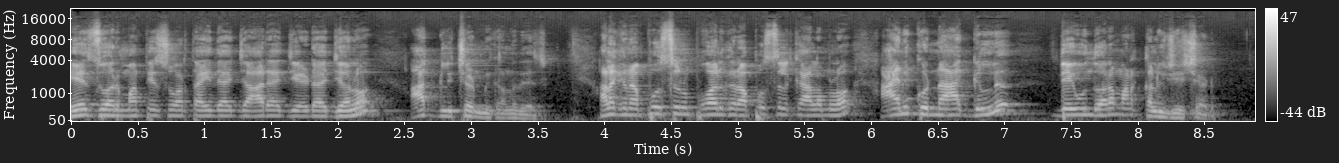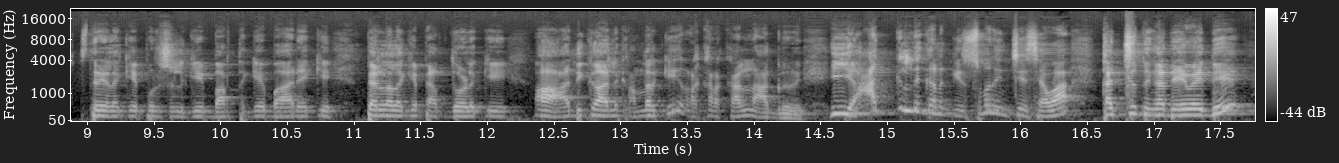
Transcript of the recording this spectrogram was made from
ఏసువారు మతేశ్వార్త ఐదు అధ్యాయ ఆరు ఏడు అధ్యాయంలో ఆజ్ఞలు ఇచ్చాడు మీకు అందరు తెలుసు అలాగే అపుస్తులు పోలు గారు అపుస్తుల కాలంలో ఆయన కొన్ని ఆజ్ఞలు దేవుని ద్వారా మనకు కలుగు చేశాడు. స్త్రీలకి పురుషులకి భర్తకి భార్యకి పిల్లలకి పెద్దోళ్ళకి ఆ అధికారులకి అందరికీ రకరకాల ఆజ్ఞలు ఈ ఆజ్ఞల్ని కనుక విస్మరించేసావా? ఖచ్చితంగా దేవైద్ది?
